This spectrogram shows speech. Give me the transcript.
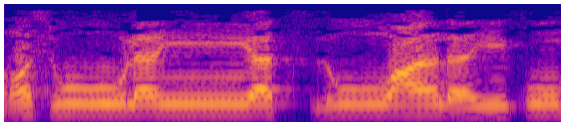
رسولا يتلو عليكم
